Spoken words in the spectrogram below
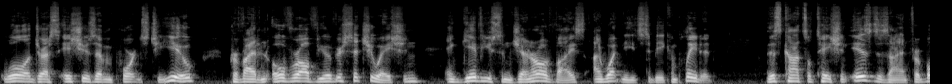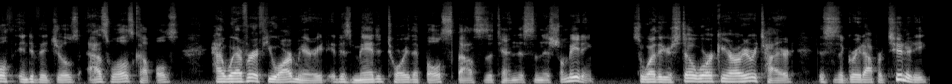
we'll address issues of importance to you, provide an overall view of your situation, and give you some general advice on what needs to be completed. This consultation is designed for both individuals as well as couples. However, if you are married, it is mandatory that both spouses attend this initial meeting. So, whether you're still working or already retired, this is a great opportunity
